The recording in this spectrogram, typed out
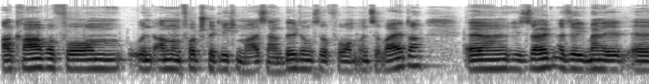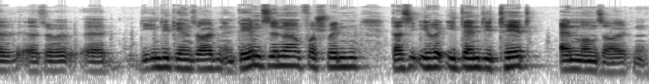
Agrarreform und anderen fortschrittlichen Maßnahmen, Bildungsreform und so weiter. Äh, die sollten, also ich meine, äh, also, äh, die Indigenen sollten in dem Sinne verschwinden, dass sie ihre Identität ändern sollten.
